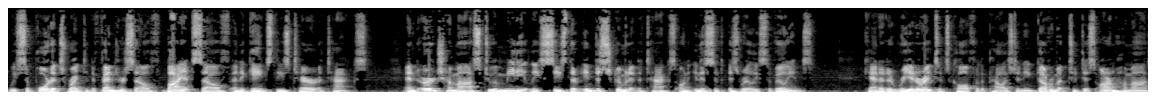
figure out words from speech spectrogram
We support its right to defend herself, by itself, and against these terror attacks, and urge Hamas to immediately cease their indiscriminate attacks on innocent Israeli civilians. Canada reiterates its call for the Palestinian government to disarm Hamas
